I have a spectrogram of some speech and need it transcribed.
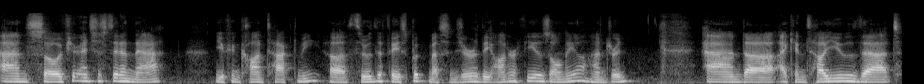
And so if you're interested in that, you can contact me uh, through the Facebook Messenger. The honor fee is only a hundred, and uh, I can tell you that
